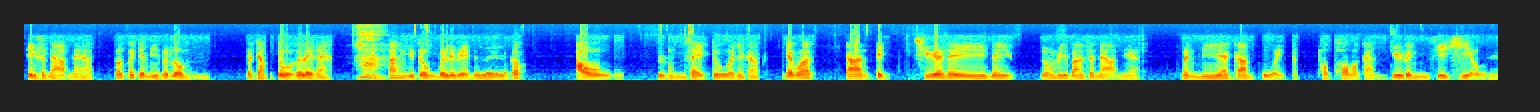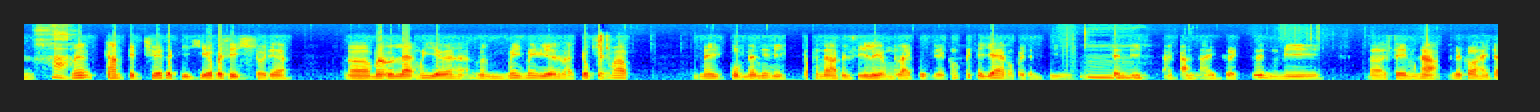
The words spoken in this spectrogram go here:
เตียงสนามนะครับเขาก็จะมีพัดลมประจำตัวก็เลยนะตั้งอยู่ตรงบริเวณนั้นเลย แล้วก็เอาลมใส่ตัวนะครับจากว่าการติดเชื้อในในโรงพยาบาลสนามเนี่ย มันมีอาการป่วยพอๆกัน คือเป็นสีเขียวนะเพราะการติดเชื้อจากสีเขียวไปสีเขียวเนี่ยเออมันรุนแรงไม่เยอะฮะมันไม่ไม่เยอะเท่าไหร่ยกเว้นว่าในกลุ่มนั้นนี่มีพัฒนาเป็นสีเหลืองเมื่อไหร่ปุ๊บเนี่ยเขาก็จะแยกออกไปทันที เช่นมีอาการไอเกิดขึ้นมีเสมหะแล้วก็หายใจ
